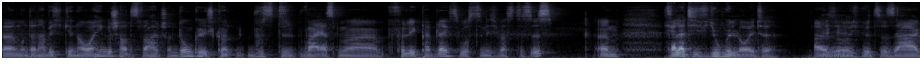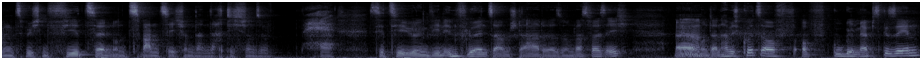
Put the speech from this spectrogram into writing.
Ähm, und dann habe ich genauer hingeschaut, es war halt schon dunkel, ich konnte, wusste, war erstmal völlig perplex, wusste nicht, was das ist. Ähm, relativ junge Leute. Also mhm. ich würde so sagen zwischen 14 und 20. Und dann dachte ich schon so, hä, ist jetzt hier irgendwie ein Influencer am Start oder so und was weiß ich. Ja. Ähm, und dann habe ich kurz auf, auf Google Maps gesehen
